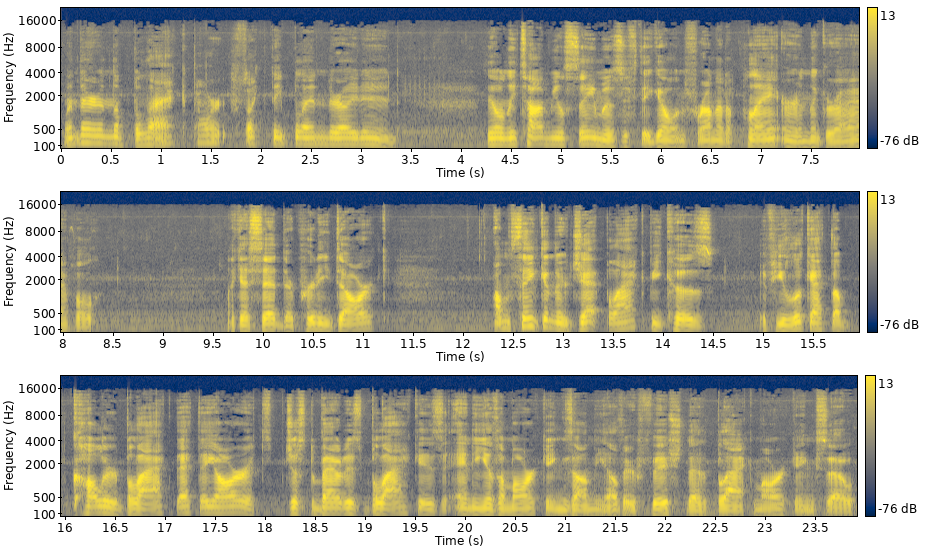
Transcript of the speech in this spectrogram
When they're in the black part, it's like they blend right in. The only time you'll see them is if they go in front of the plant or in the gravel. Like I said, they're pretty dark. I'm thinking they're jet black because if you look at the color black that they are. It's just about as black as any of the markings on the other fish, the black markings. So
